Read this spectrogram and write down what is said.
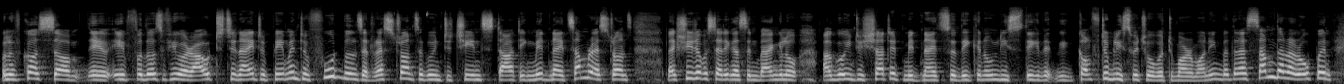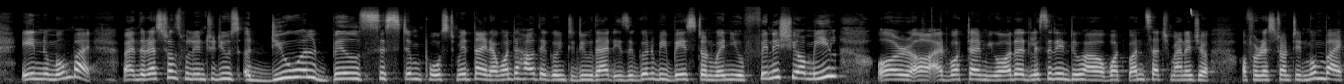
Well, of course, um, if, for those of you who are out tonight, a payment of food bills at restaurants are going to change starting midnight. Some restaurants, like Shrija was telling us in Bangalore, are going to shut at midnight so they can only they comfortably switch over tomorrow morning. But there are some that are open in Mumbai, and the restaurants will introduce a dual bill system post midnight. I wonder how they're going to do that. Is it going to be based on when you finish your meal or uh, at what time you ordered? Listen into how what one such manager of a restaurant in Mumbai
